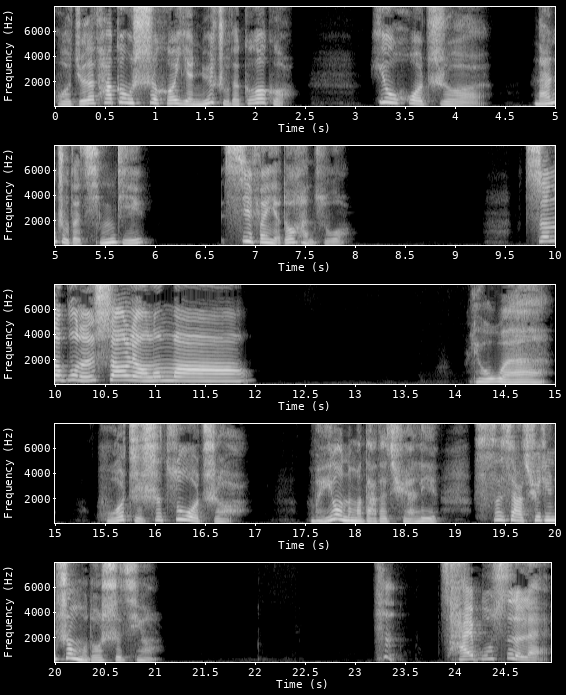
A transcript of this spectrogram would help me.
我觉得他更适合演女主的哥哥，又或者男主的情敌，戏份也都很足。真的不能商量了吗？刘文，我只是作者，没有那么大的权利私下确定这么多事情。哼，才不是嘞！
